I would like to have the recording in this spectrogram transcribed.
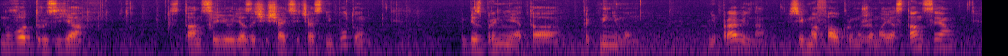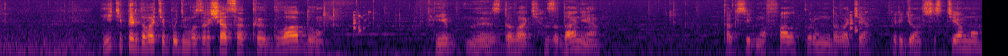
Ну вот, друзья, станцию я защищать сейчас не буду. Без брони это как минимум неправильно. Сигма Фалкрум уже моя станция. И теперь давайте будем возвращаться к Гладу и э, сдавать задания. Так, Сигма Фалкрум, давайте перейдем в систему.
